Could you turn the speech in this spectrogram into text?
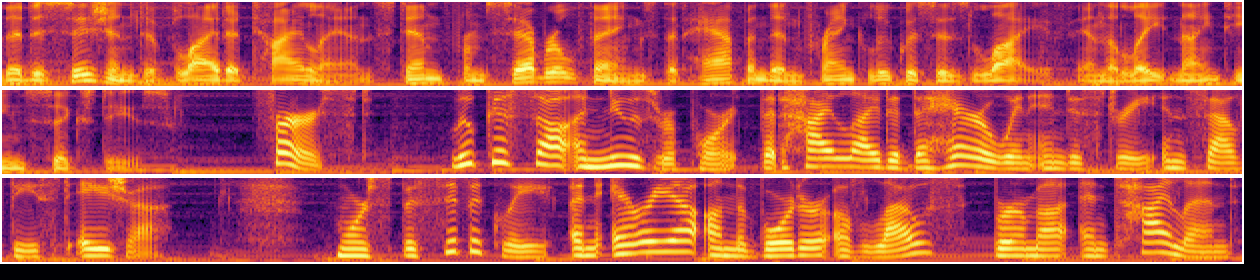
The decision to fly to Thailand stemmed from several things that happened in Frank Lucas's life in the late 1960s. First, Lucas saw a news report that highlighted the heroin industry in Southeast Asia. More specifically, an area on the border of Laos, Burma, and Thailand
